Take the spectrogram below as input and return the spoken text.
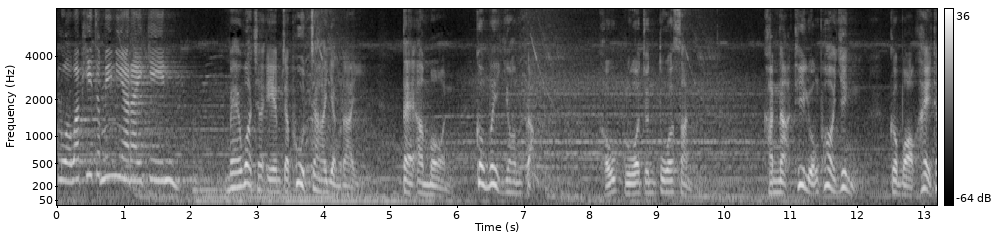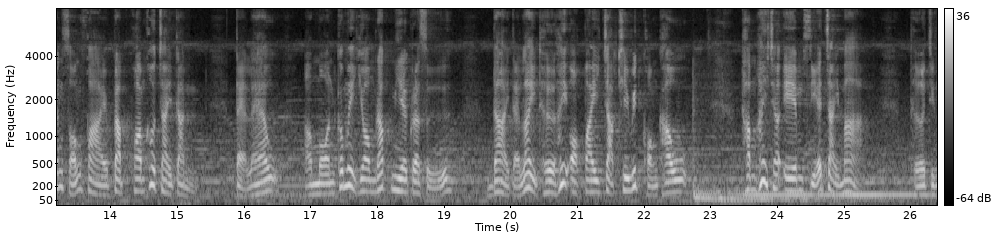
กลัวว่าพี่จะไม่มีอะไรกิน แม้ว่าชะเอมจะพูดจาอย่างไร แต่อมรก็ไม่ยอมกลับ เขากลัวจนตัวสั่น ขณะที่หลวงพ่อยิ่งก็บอกให้ทั้งสองฝ่ายปรับความเข้าใจกัน แต่แล้วอมรก็ไม่ยอมรับเมียกระสือ ได้แต่ไล่เธอให้ออกไปจากชีวิตของเขาทำให้ชาเอมเสียใจมาก เธอจึง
